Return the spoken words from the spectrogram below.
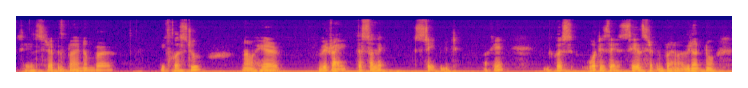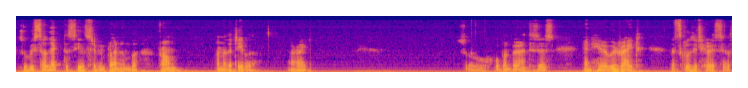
Sales rep employee number equals to. Now here we write the select statement. Okay because what is the sales rep employee number? We don't know. So we select the sales rep employee number from another table. All right? So open parenthesis. And here we write let's close it here itself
